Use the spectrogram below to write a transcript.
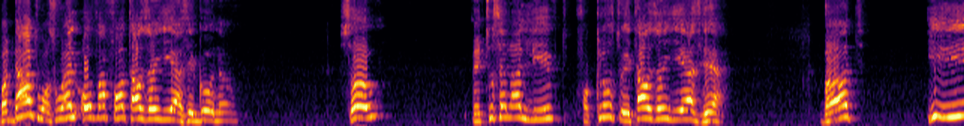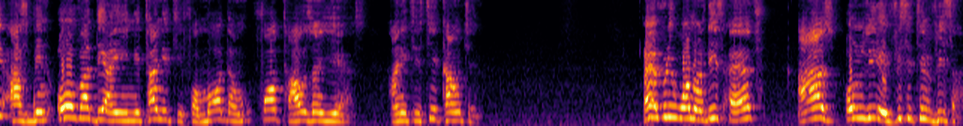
But that was well over 4,000 years ago now. So, Methuselah lived for close to a thousand years here. But he has been over there in eternity for more than 4,000 years, and it is still counting. Everyone on this earth has only a visiting visa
